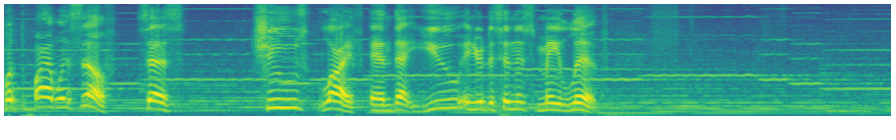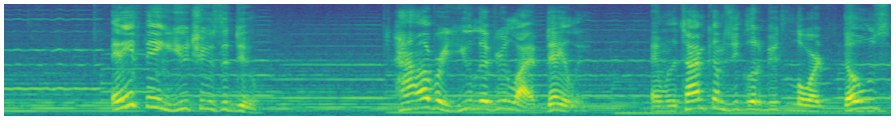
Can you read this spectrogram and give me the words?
But the Bible itself says, choose life and that you and your descendants may live. anything you choose to do, however you live your life daily, and when the time comes you go to be with the Lord, those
